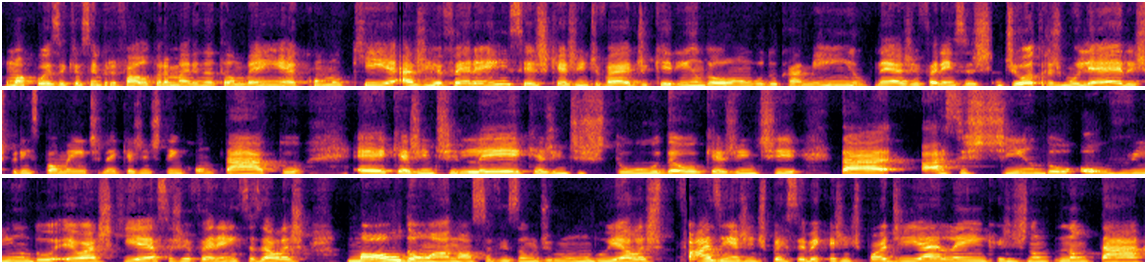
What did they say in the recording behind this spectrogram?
uma coisa que eu sempre falo para Marina também é como que as referências que a gente vai adquirindo ao longo do caminho, né? As referências de outras mulheres, principalmente, né? Que a gente tem contato, é, que a gente lê, que a gente estuda, ou que a gente tá assistindo, ouvindo. Eu acho que essas referências elas moldam a nossa visão de mundo e elas fazem a gente perceber que a gente pode ir além, que a gente não, não tá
